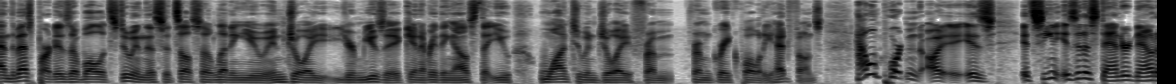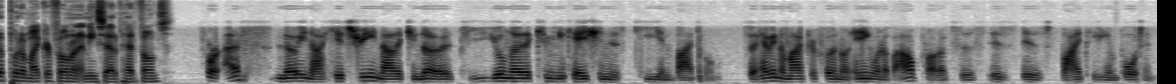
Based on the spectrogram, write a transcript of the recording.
And the best part is that while it's doing this, it's also letting you enjoy your music and everything else that you want to enjoy from from great quality headphones. How important is it? Seen is it a standard now to put a microphone on any set of headphones? For us, knowing our history, now that you know it, you'll know that communication is key and vital. So having a microphone on any one of our products is, is, is vitally important.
